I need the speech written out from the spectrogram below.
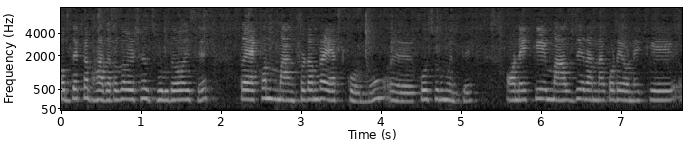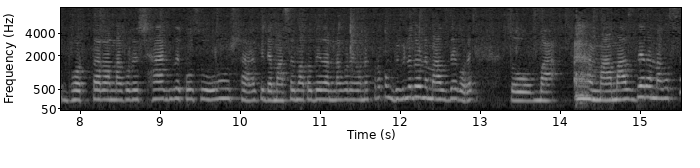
অর্ধেকটা ভাজা টাজা এসে ঝুল দেওয়া হয়েছে। তো এখন মাংসটা আমরা অ্যাড করব কচুর মধ্যে। অনেকে মাছ দিয়ে রান্না করে, অনেকে ভর্তা রান্না করে, শাক যে কচু শাক, এটা মাছের মাথা দিয়ে রান্না করে, অনেক রকম বিভিন্ন ধরনের মাছ দিয়ে করে। তো মা মাছ দিয়ে রান্না করছে,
